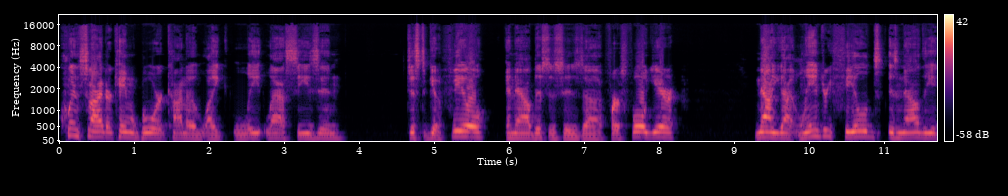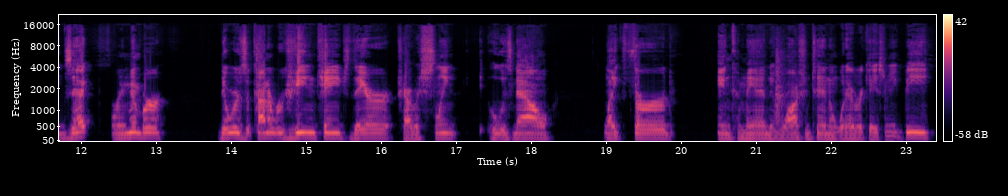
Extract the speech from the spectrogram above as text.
Quin Snyder came aboard kind of like late last season just to get a feel, and now this is his uh, first full year. Now you got Landry Fields is now the exec. Remember, there was a kind of regime change there. Travis Schlenk, who is now like third in command in Washington or whatever case may be.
